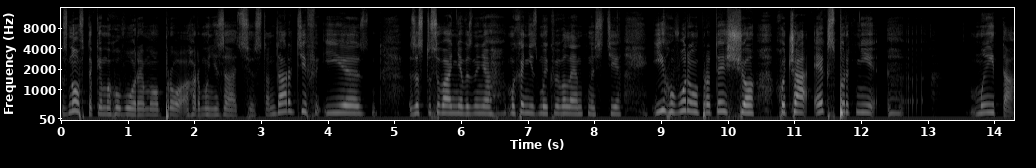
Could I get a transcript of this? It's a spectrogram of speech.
Знов таки ми говоримо про гармонізацію стандартів і застосування визнання механізму еквівалентності, і говоримо про те, що хоча експортні е, мита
